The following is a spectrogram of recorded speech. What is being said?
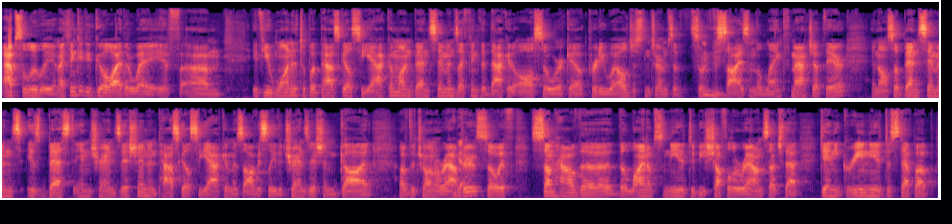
Absolutely, and I think it could go either way. If um, if you wanted to put Pascal Siakam on Ben Simmons, I think that that could also work out pretty well, just in terms of sort of mm-hmm. the size and the length matchup there. And also, Ben Simmons is best in transition, and Pascal Siakam is obviously the transition god of the Toronto Raptors. Yeah. So if somehow the the lineups needed to be shuffled around such that Danny Green needed to step up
